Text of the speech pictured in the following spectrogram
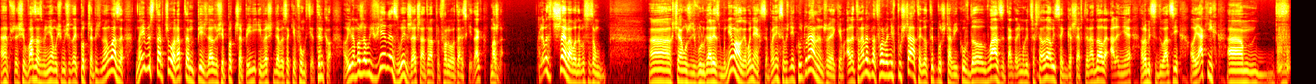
e, przecież się władza zmieniła, musimy się tutaj podczepić na władzę. No i wystarczyło raptem 5 lat, że się podczepili i weszli na wysokie funkcje. Tylko, o ile można mówić wiele złych rzeczy na temat Platformy Obywatelskiej, tak? Można. Nawet trzeba, bo po prostu są chciałem użyć wulgaryzmu. Nie mogę, bo nie chcę, bo nie chcę być niekulturalnym człowiekiem, ale to nawet Platforma nie wpuszczała tego typu szczawików do władzy, tak? Oni mogli coś tam robić, sobie geszefty na dole, ale nie robić sytuacji, o jakich um, pff,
